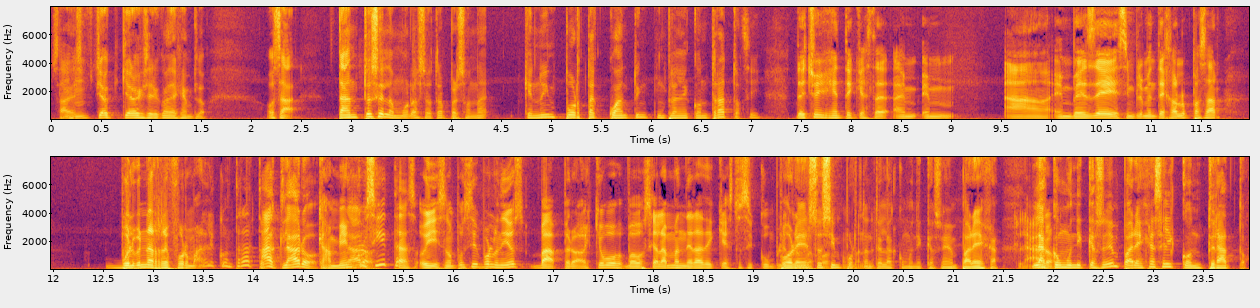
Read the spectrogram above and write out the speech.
¿Sabes? Ujú. Yo quiero seguir con el ejemplo. O sea, tanto es el amor hacia otra persona que no importa cuánto incumplan el contrato. Sí. De hecho, hay gente que hasta en, en- ah, en vez de simplemente dejarlo pasar, vuelven a reformar el contrato. Ah, claro. Cambian claro. cositas. Oye, si no puedes ir por los niños, va, pero hay que buscar la manera de que esto se cumpla. Por eso es importante la comunicación en pareja. Claro. La comunicación en pareja es el contrato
